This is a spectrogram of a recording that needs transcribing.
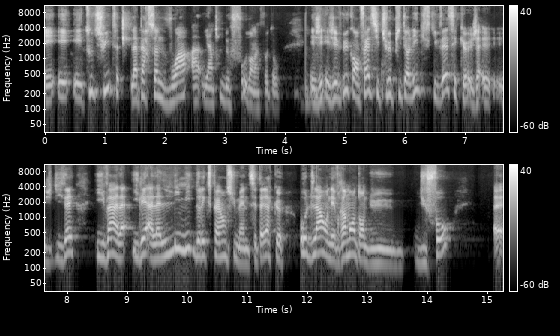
Et, et, et tout de suite, la personne voit, ah, il y a un truc de faux dans la photo. Et j'ai vu qu'en fait, si tu veux, Peter Leak, ce qu'il faisait, c'est que je, disais, il va, à la, il est à la limite de l'expérience humaine. C'est-à-dire que au-delà, on est vraiment dans du, du faux, euh,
